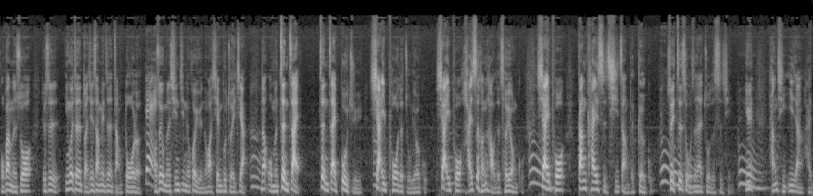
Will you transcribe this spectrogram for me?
伙伴们说，就是因为真的短线上面真的涨多了，对。哦所以我们的新进的会员的话，先不追价。那我们正在正在布局下一波的主流股，下一波还是很好的车用股，下一波刚开始起涨的个股，所以这是我正在做的事情。因为行情依然还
